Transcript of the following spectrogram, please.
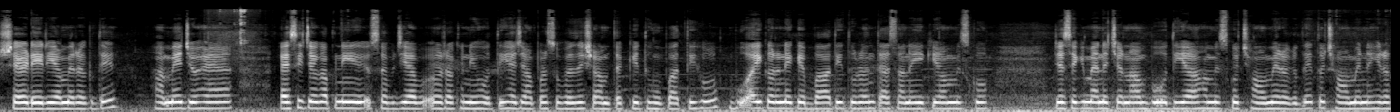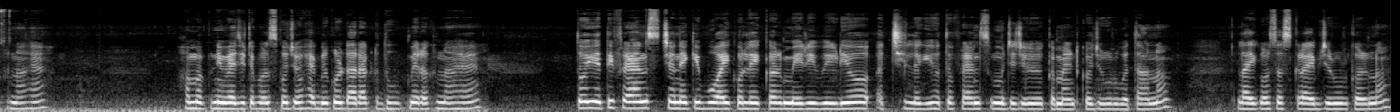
शेड एरिया में रख दें। हमें जो है, ऐसी जगह अपनी सब्ज़ियाँ रखनी होती है, जहाँ पर सुबह से शाम तक की धूप आती हो। बुआई करने के बाद ही तुरंत, ऐसा नहीं कि हम इसको, जैसे कि मैंने चना बो दिया, हम इसको छाँव में रख दें तो छाँव में नहीं रखना है। हम अपनी वेजिटेबल्स को जो है बिल्कुल डायरेक्ट धूप में रखना है। तो ये थी फ्रेंड्स चने की बुआई को लेकर मेरी वीडियो अच्छी लगी हो तो फ्रेंड्स मुझे ज़रूर कमेंट कर ज़रूर बताना। लाइक और सब्सक्राइब ज़रूर करना।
